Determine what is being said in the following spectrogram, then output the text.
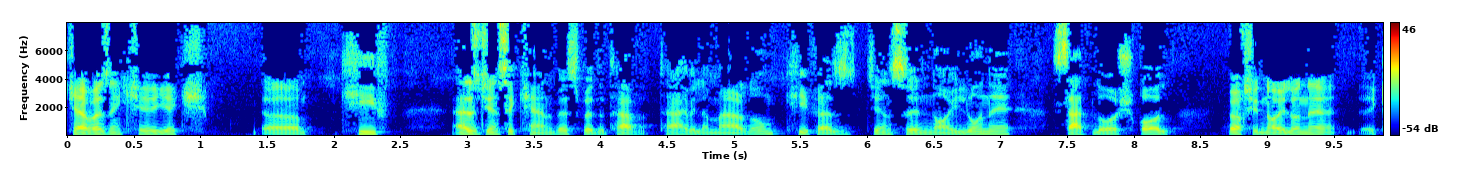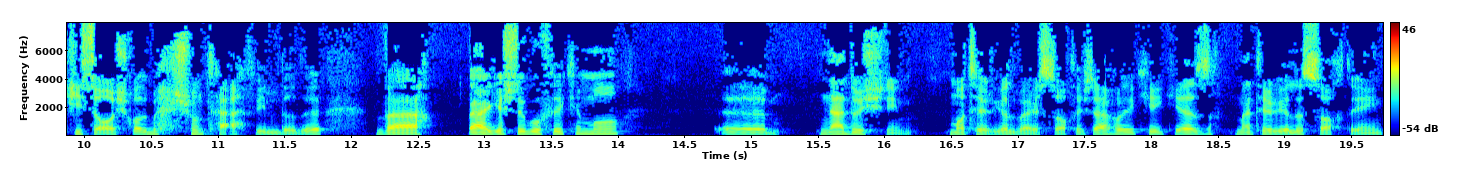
که عوض اینکه یک کیف از جنس کنوس بده تحویل مردم کیف از جنس نایلون سطل آشغال. بخشی نایلون کیسه آشغال بهشون تحویل داده و برگشته گفته که ما نداشتیم ماتریال برای ساختش. در حالی که یکی از متریال ساخت این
